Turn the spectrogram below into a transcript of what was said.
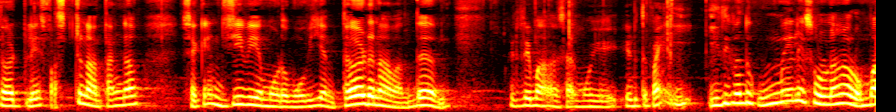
third place first நான் தங்கம் செகண்ட் ஜிவிஎம்மோட மூவி அண்ட் தேர்டு நான் வந்து வெற்றிமாறன் சார் மூவி எடுத்துப்பேன். இ- இதுக்கு வந்து உண்மையிலே சொல்லணும்னா ரொம்ப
